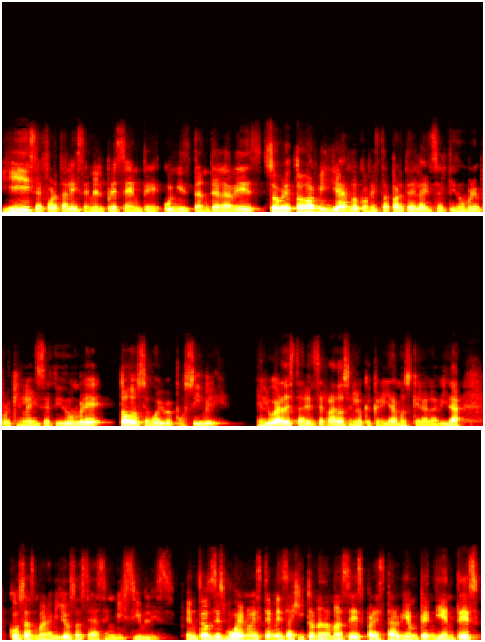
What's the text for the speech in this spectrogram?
y se fortalece en el presente un instante a la vez, sobre todo amillando con esta parte de la incertidumbre, porque en la incertidumbre todo se vuelve posible. En lugar de estar encerrados en lo que creíamos que era la vida, cosas maravillosas se hacen visibles. Entonces, bueno, este mensajito nada más es para estar bien pendientes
